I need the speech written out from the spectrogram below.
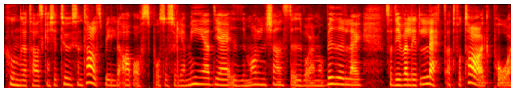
hundratals, kanske tusentals bilder av oss på sociala medier, i molntjänster, i våra mobiler. Så det är väldigt lätt att få tag på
